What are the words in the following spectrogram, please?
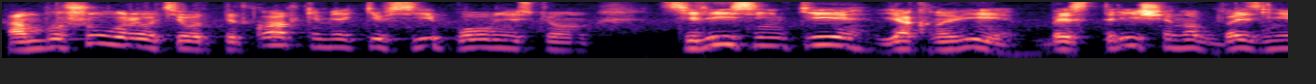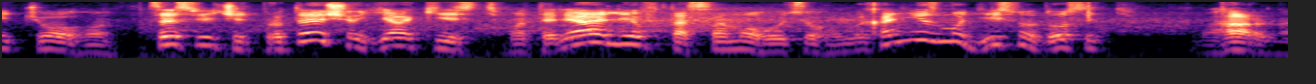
Амбушури, оці от підкладки, які всі повністю цілісінькі, як нові, без тріщинок, без нічого. Це свідчить про те, що якість матеріалів та самого цього механізму дійсно досить гарна.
